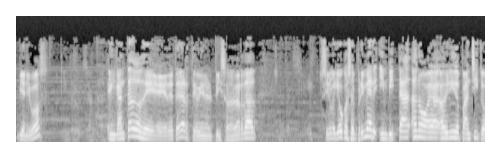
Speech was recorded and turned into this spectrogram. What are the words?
bien? ¿Y vos? ¿Qué introducción? Encantados de, de tenerte hoy en el piso, de verdad. Si no me equivoco, es el primer invitado. Ah, no, ha, ha venido Panchito,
